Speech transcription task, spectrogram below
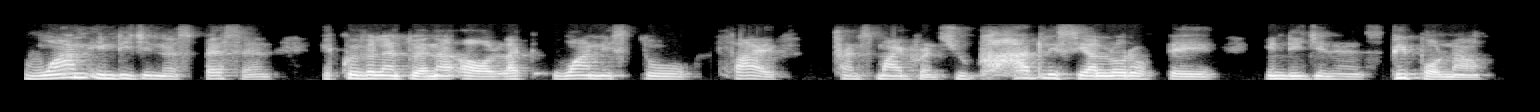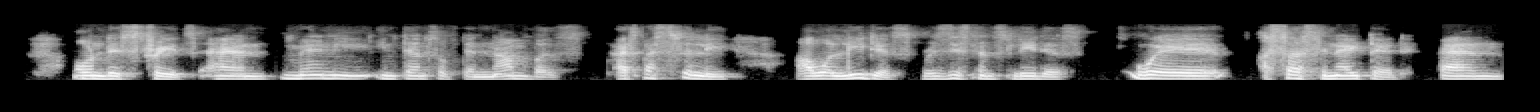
one indigenous person equivalent to another, or like one is to five transmigrants. You hardly see a lot of the indigenous people now on the streets, and many in terms of the numbers, especially our leaders, resistance leaders, were assassinated and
